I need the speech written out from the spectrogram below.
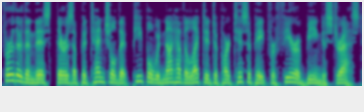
Further than this, there is a potential that people would not have elected to participate for fear of being distressed.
